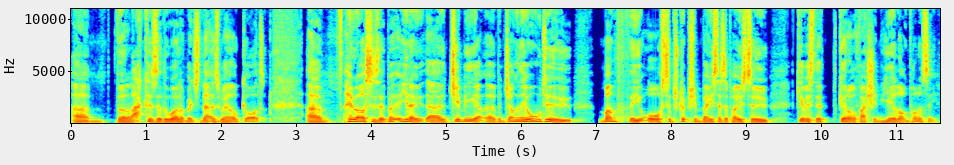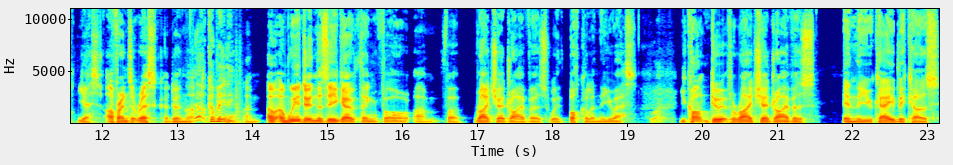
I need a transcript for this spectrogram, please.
um, the Lakas of the world. I've mentioned that as well. God, um, who else is it? But you know, uh, Jimmy at Urban Jungle. They all do monthly or subscription based, as opposed to give us the good old fashioned year long policy. Yes, our friends at Wrisk are doing that. Yeah, completely. Um, and we're doing the Zego thing for um, for rideshare drivers with Buckle in the US. Right. You can't do it for rideshare drivers in the UK because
